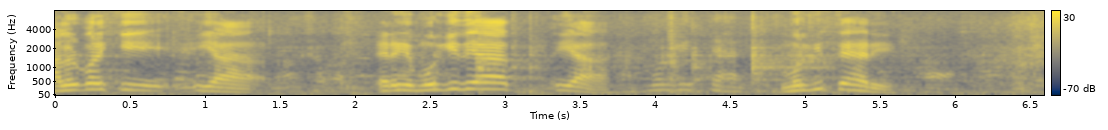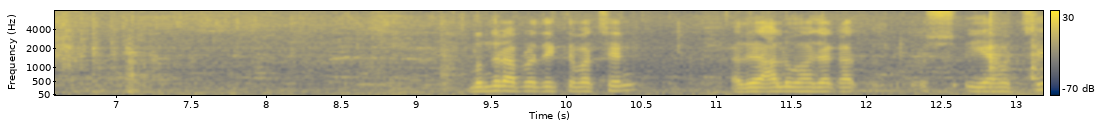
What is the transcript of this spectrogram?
আলুর পরে কি ইয়া? এটা কি মুরগি দেয়া ইয়া? মুরগির তেহারি। বন্ধুরা আপনারা দেখতে পাচ্ছেন, তাদের আলু ভাজা ইয়া হচ্ছে।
